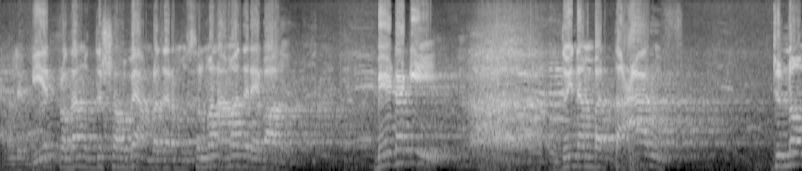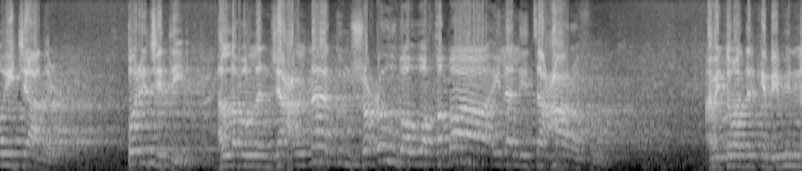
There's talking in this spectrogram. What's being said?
তাহলে বিয়ের প্রধান উদ্দেশ্য হবে আমরা যারা মুসলমান, আমাদের এবাদত বিয়েটা কি? দুই নাম্বার, তাআরুফ টু নো ইচ আদার পরিচিতি। আল্লাহ বললেন, জাআলনাকুম শুউবা ওয়া কাবাইলা লিতাআরাফু। আমি তোমাদেরকে বিভিন্ন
